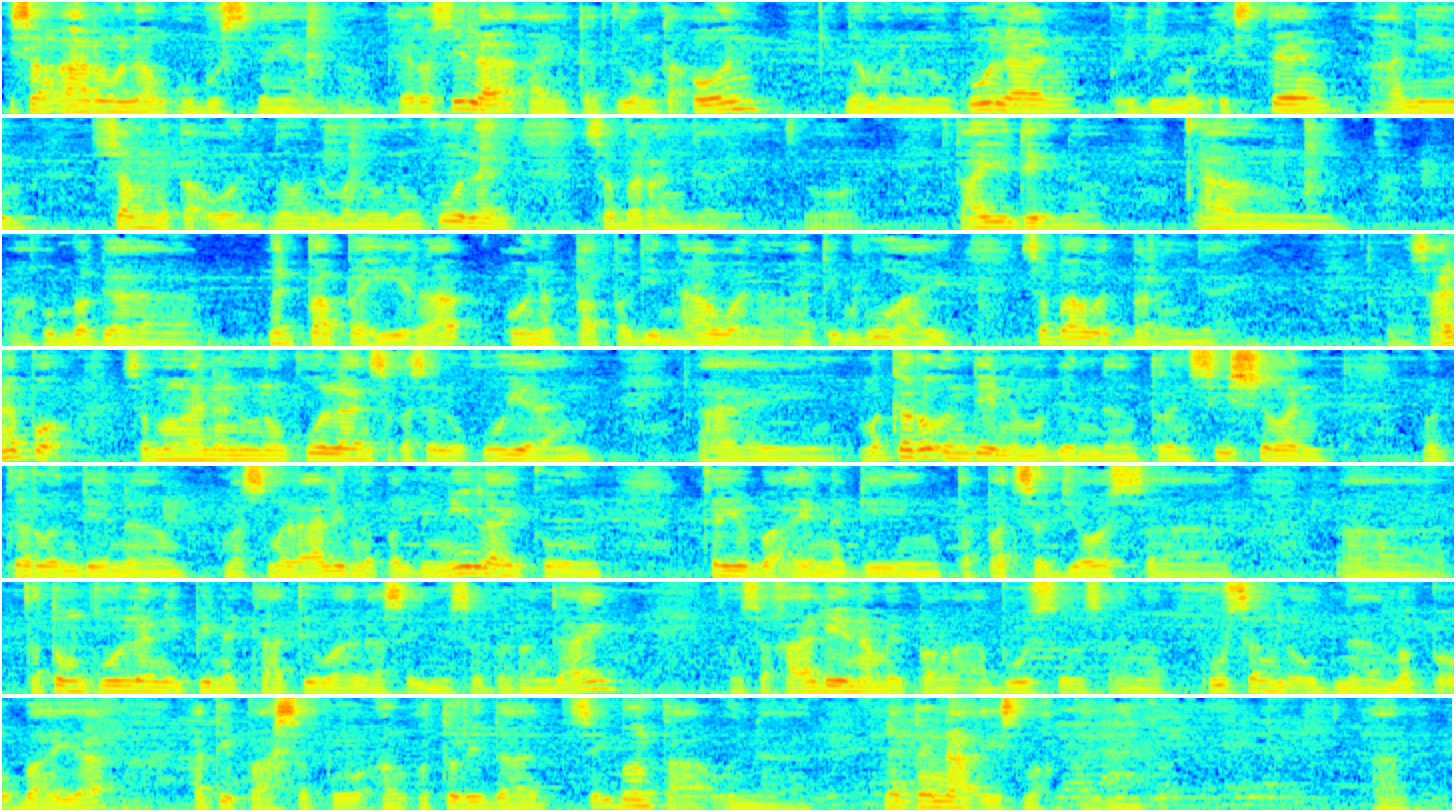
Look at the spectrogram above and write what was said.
isang araw lang ubos na yan. no? Pero sila ay tatlong taon na manunungkulan, pwedeng mag-extend, anim, siyam na taon no, na manunungkulan sa barangay. So, tayo din, no, ang, ah, kumbaga, nagpapahirap o nagpapaginhawa ng ating buhay sa bawat barangay. Sana po sa mga nanunungkulan sa kasalukuyan ay magkaroon din ng magandang transition, magkaroon din ng mas malalim na pagninilay kung kayo ba ay naging tapat sa Diyos sa ah, katungkulan na ipinagkatiwala sa inyo sa barangay. Kung sakali na may pang-aabuso, sana kusang loob na magpaubaya at ipasa po ang otoridad sa ibang tao na nagnanais makapaglingkod. Amen.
